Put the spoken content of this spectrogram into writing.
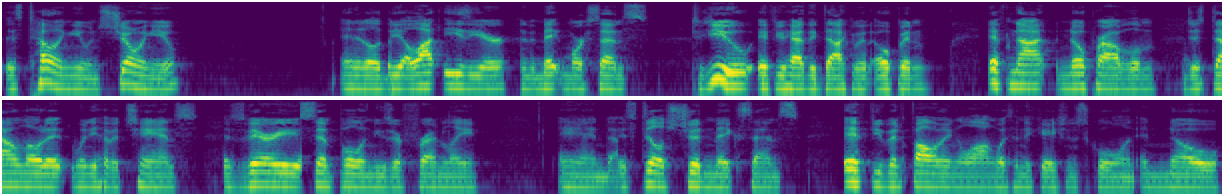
is telling you and showing you. And it'll be a lot easier and make more sense to you if you have the document open. If not, no problem. Just download it when you have a chance. It's very simple and user friendly, and it still should make sense if you've been following along with Syndication school and, and know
